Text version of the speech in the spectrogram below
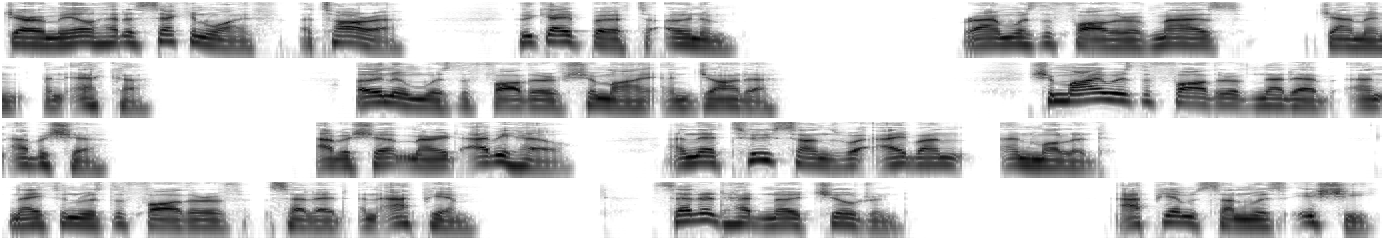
Jerahmeel had a second wife, Atarah, who gave birth to Onam. Ram was the father of Maaz, Jamin, and Eker. Onam was the father of Shammai and Jada. Shammai was the father of Nadab and Abishur. Abishur married Abihail, and their two sons were Ahban and Molid. Nathan was the father of Seled and Appiam. Seled had no children. Appiam's son was Ishi,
